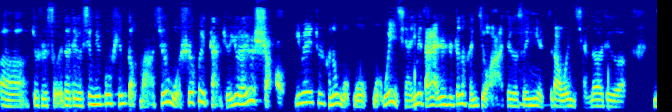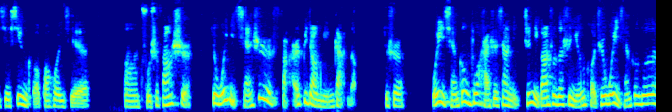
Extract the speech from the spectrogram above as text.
呃，就是所谓的这个性别不平等吧？其实我是会感觉越来越少，因为就是可能我我我我以前因为咱俩认识真的很久啊，这个所以你也知道我以前的这个一些性格，包括一些嗯处事方式。就我以前是反而比较敏感的，就是我以前更多还是像你，其实你刚刚说的是迎合，其实我以前更多的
